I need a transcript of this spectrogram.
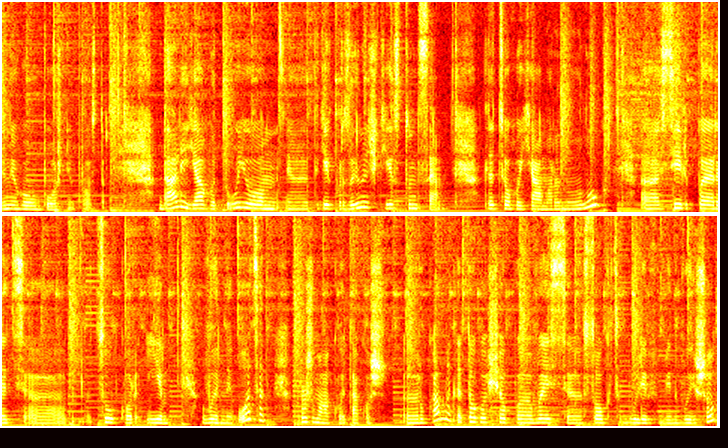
Він його обожнює просто. Далі я готую такі корзиночки з тунцем. Для цього я мариную лук, сіль, перець, цукор і винний оцет, прожмакую також руками для того, щоб весь сок цибулі він вийшов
